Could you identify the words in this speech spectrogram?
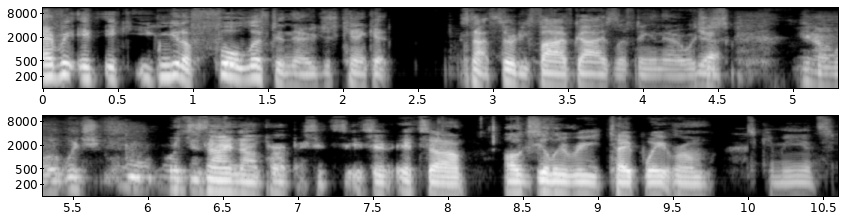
Every it, it, you can get a full lift in there. You just can't get. It's not thirty five guys lifting in there, which Yeah. is you know which was designed on purpose. It's it's a it's a auxiliary type weight room. It's convenience.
